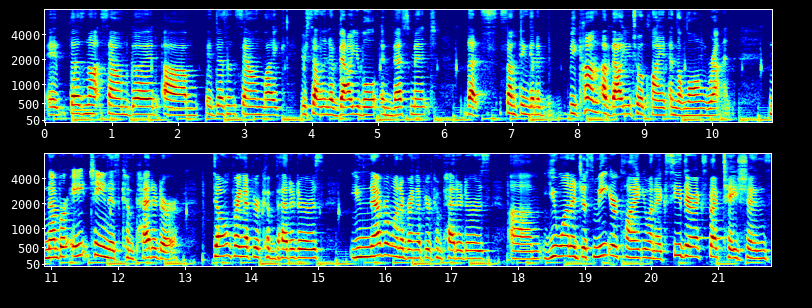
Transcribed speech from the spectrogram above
It does not sound good. Um, it doesn't sound like you're selling a valuable investment that's something going to become a value to a client in the long run. Number 18 is competitor. Don't bring up your competitors. You never want to bring up your competitors. Um, you want to just meet your client, you want to exceed their expectations,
